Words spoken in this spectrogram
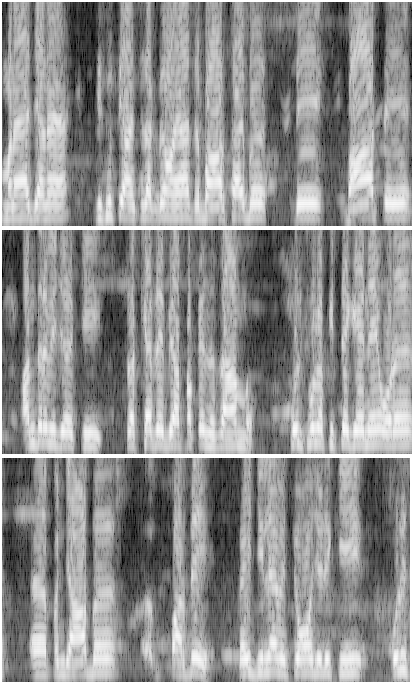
ਮਨਾਇਆ ਜਾਣਾ ਹੈ ਜਿਸ ਨੂੰ ਧਿਆਨ 'ਚ ਰੱਖਦੇ ਹੋਇਆ ਦਰਬਾਰ ਸਾਹਿਬ ਦੇ ਬਾਹਰ ਤੇ ਅੰਦਰ ਵੀ ਜਿਹੜਾ ਕਿ ਸੁਰੱਖਿਆ ਦੇ ਵਿਆਪਕ ਇੰਤਜ਼ਾਮ ਪੁਲਿਸ ਵੱਲੋਂ ਕੀਤੇ ਗਏ ਨੇ ਔਰ ਪੰਜਾਬ ਭਰ ਦੇ ਕਈ ਜ਼ਿਲ੍ਹਿਆਂ ਵਿੱਚੋਂ ਜਿਹੜੀ ਕਿ ਪੁਲਿਸ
